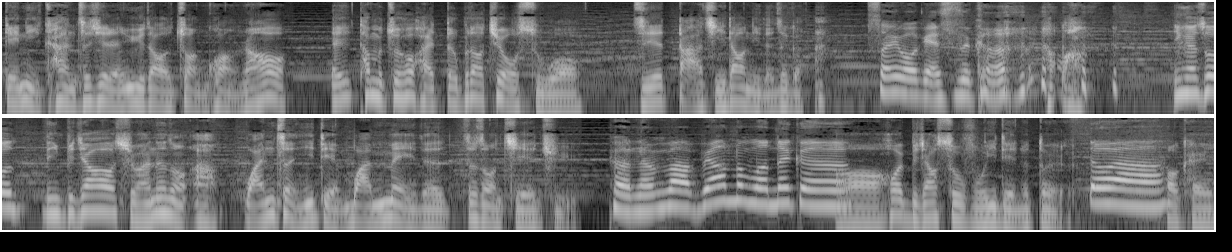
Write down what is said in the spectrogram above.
给你看这些人遇到的状况，然后哎，他们最后还得不到救赎哦，直接打击到你的这个。所以我给四颗。好，应该说你比较喜欢那种啊完整一点、完美的这种结局。可能吧，不要那么那个哦，会比较舒服一点就对了。对啊。OK，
